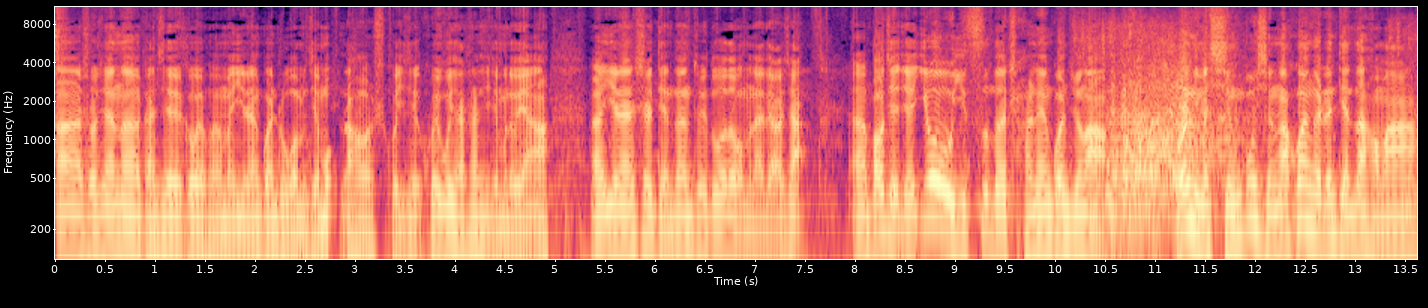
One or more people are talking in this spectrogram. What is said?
啊，首先呢，感谢各位朋友们依然关注我们节目，然后回去回顾一下上期节目留言啊。呃，依然是点赞最多的，我们来聊一下。呃，宝姐姐又一次的蝉联冠军了，我说你们行不行啊？换个人点赞好吗？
